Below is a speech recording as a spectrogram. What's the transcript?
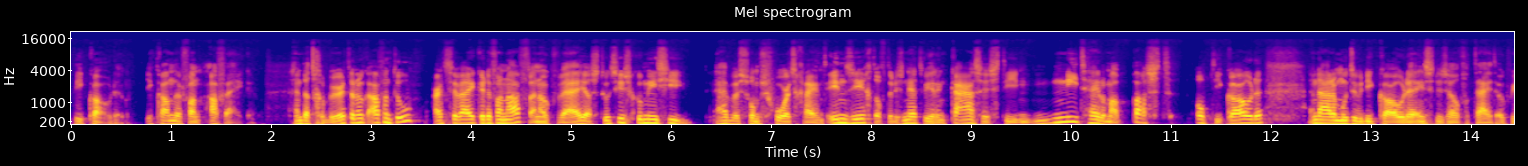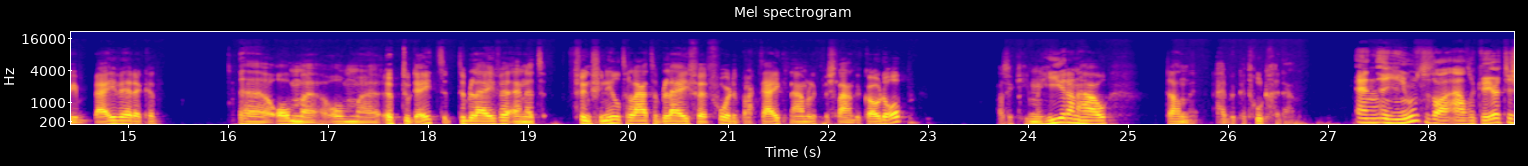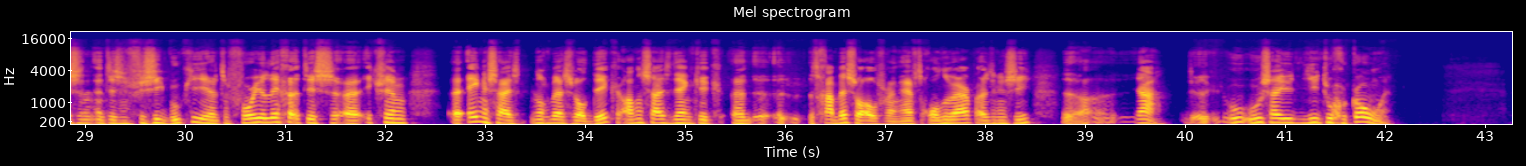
die code. Je kan ervan afwijken. En dat gebeurt dan ook af en toe. Artsen wijken ervan af. En ook wij als toetsingscommissie hebben soms voortschrijdend inzicht. Of er is net weer een casus die niet helemaal past op die code. En daarom moeten we die code eens in de zoveel tijd ook weer bijwerken. Uh, om uh, om uh, up-to-date te blijven en het functioneel te laten blijven voor de praktijk. Namelijk, we slaan de code op. Als ik me hier aan hou, dan heb ik het goed gedaan. En je noemt het al een aantal keer. Het is een, het is een fysiek boekje. Je hebt er voor je liggen. Het is, ik vind hem enerzijds nog best wel dik. Anderzijds denk ik, het gaat best wel over een heftig onderwerp, euthanasie. ja, hoe, hoe zijn jullie hiertoe gekomen?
